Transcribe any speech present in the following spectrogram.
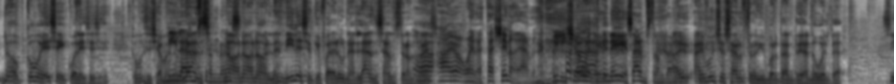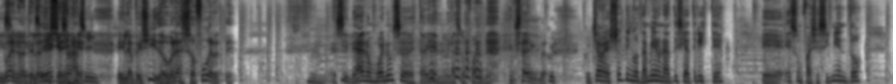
no, ¿cómo es ese? ¿Cuál es ese? ¿Cómo se llama? Neil Armstrong, ¿no no, es? no, no, Neil es el que fue a la luna, Lance Armstrong, ¿no Ah, es? ah, bueno, está lleno de Armstrong. Billy Joe, el Day, es Armstrong Hay, también. hay muchos Armstrong importantes dando vuelta. Sí, y bueno, sí, te lo dice que son así. el apellido, brazo fuerte. Si le dan un buen uso, está bien el brazo fuerte. Exacto. Escuchame, yo tengo también una noticia triste. Eh, es un fallecimiento.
